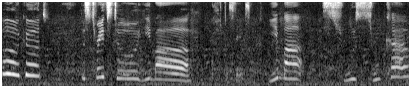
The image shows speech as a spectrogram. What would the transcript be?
Oh god. The streets to Yima... God, this name's... Yima Suzuka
